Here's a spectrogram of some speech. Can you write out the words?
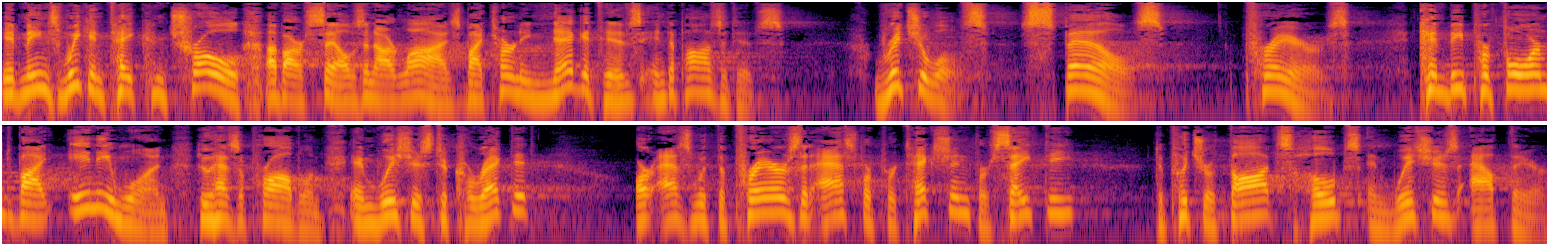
It means we can take control of ourselves and our lives by turning negatives into positives. Rituals, spells, prayers can be performed by anyone who has a problem and wishes to correct it, or as with the prayers that ask for protection, for safety, to put your thoughts, hopes, and wishes out there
